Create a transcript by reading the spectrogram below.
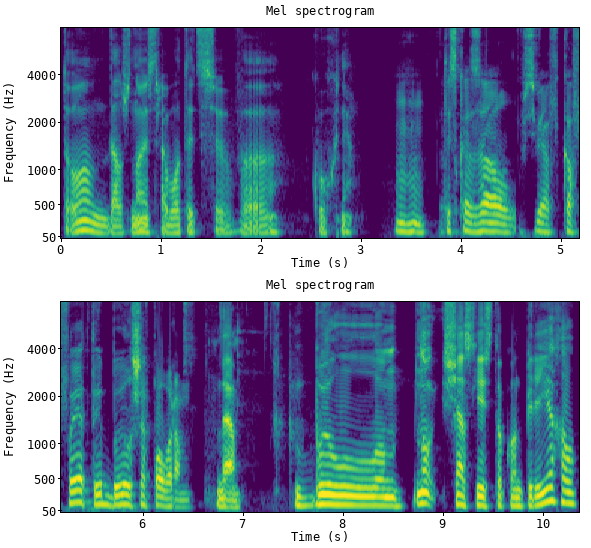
то должно и сработать в кухне. Угу. Ты сказал у себя в кафе, ты был шеф-поваром. Да. Был, ну, сейчас есть только он переехал.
